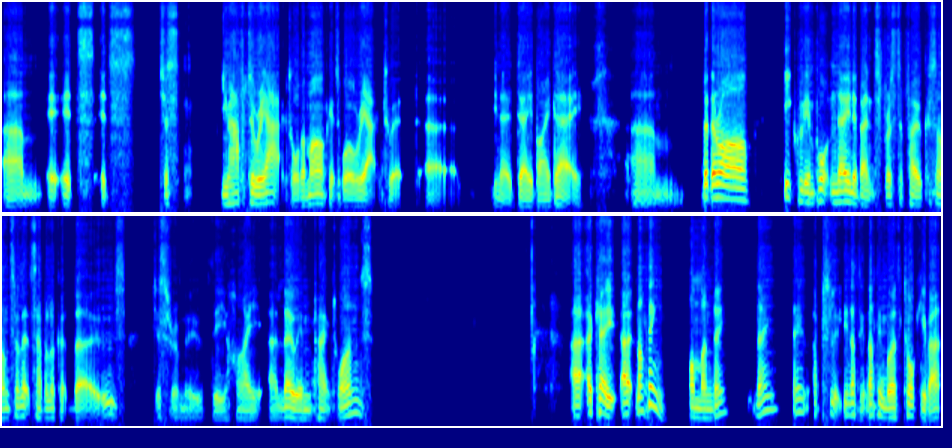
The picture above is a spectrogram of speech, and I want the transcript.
Um, it, it's, it's just, you have to react or the markets will react to it, uh, you know, day by day. Um, but there are equally important known events for us to focus on, so let's have a look at those just remove the high, uh, low impact ones. Uh, okay, uh, nothing on Monday. No, no, absolutely nothing, nothing worth talking about.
